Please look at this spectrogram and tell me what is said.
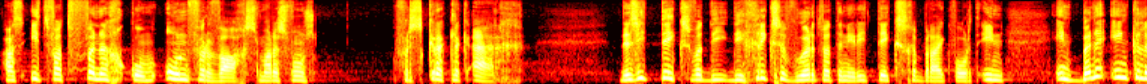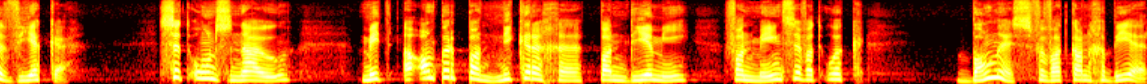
As iets wat vinnig kom, onverwags, maar is vir ons verskriklik erg. Dis die teks wat die die Griekse woord wat in hierdie teks gebruik word en en binne enkele weke sit ons nou met 'n amper paniekerige pandemie van mense wat ook bang is vir wat kan gebeur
